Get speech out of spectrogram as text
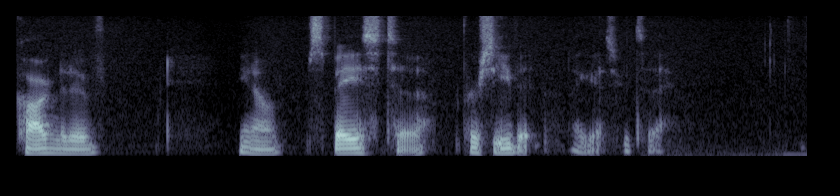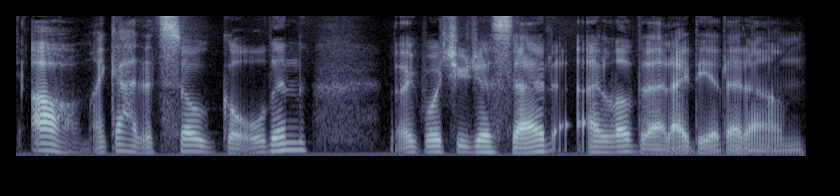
cognitive, you know, space to perceive it, I guess you'd say. Oh my God, that's so golden. Like what you just said. I love that idea that um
